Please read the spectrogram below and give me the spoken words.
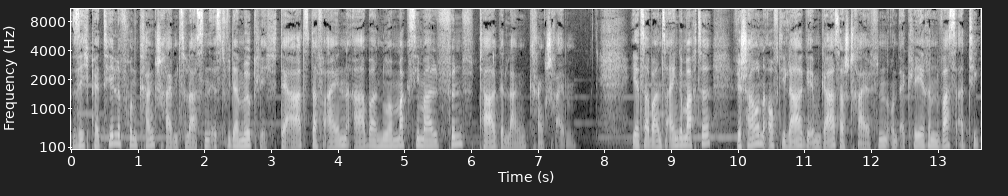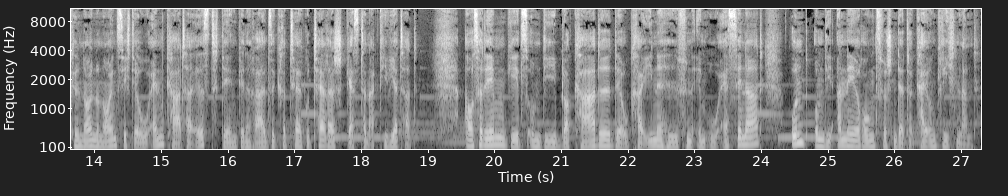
Sich per Telefon krank schreiben zu lassen ist wieder möglich. Der Arzt darf einen aber nur maximal fünf Tage lang krank schreiben. Jetzt aber ans Eingemachte. Wir schauen auf die Lage im Gazastreifen und erklären, was Artikel 99 der UN-Charta ist, den Generalsekretär Guterres gestern aktiviert hat. Außerdem geht es um die Blockade der Ukraine-Hilfen im US-Senat und um die Annäherung zwischen der Türkei und Griechenland.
